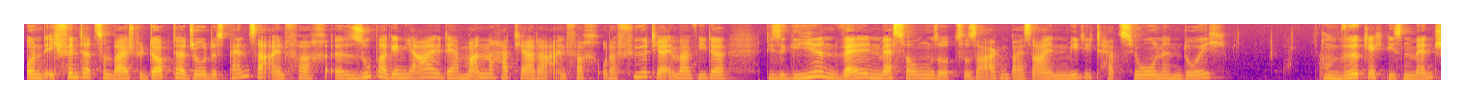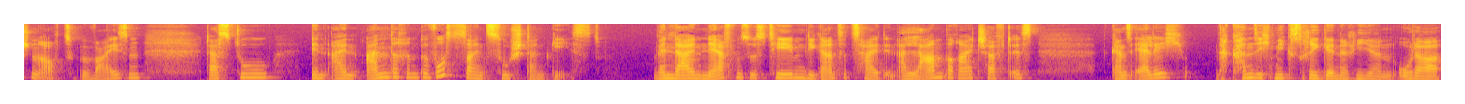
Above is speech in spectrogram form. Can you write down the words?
Und ich finde da zum Beispiel Dr. Joe Dispenza einfach äh, super genial. Der Mann hat ja da einfach oder führt ja immer wieder diese Gehirnwellenmessungen sozusagen bei seinen Meditationen durch, um wirklich diesen Menschen auch zu beweisen, dass du in einen anderen Bewusstseinszustand gehst. Wenn dein Nervensystem die ganze Zeit in Alarmbereitschaft ist, ganz ehrlich, da kann sich nichts regenerieren oder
